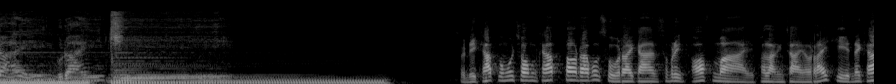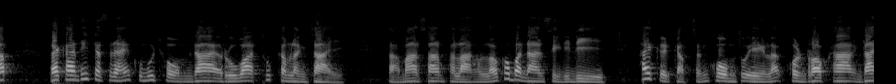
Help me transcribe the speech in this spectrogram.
จไรขีสวัสดีครับ คุณผู้ชมครับ ต้อนรับเข้าสู่รายการ Spirit of Mind พลังใจไร้ขีดนะครับ รายการที่จะแสดงให้คุณผู้ชมได้รู้ว่าทุกกำลังใจ สามารถสร้างพลังแล้วก็บันดาลสิ่งดีๆ ให้เกิดกับสังคมตัวเองและคนรอบข้างได้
